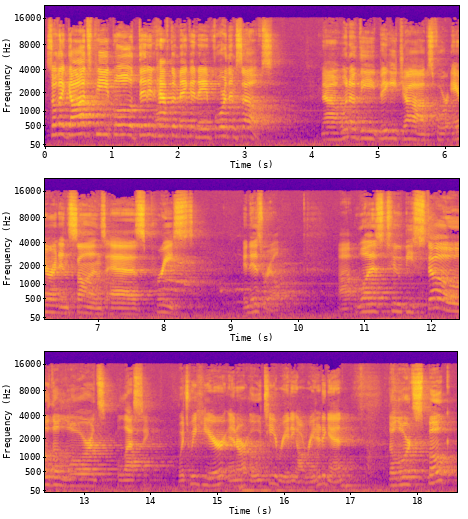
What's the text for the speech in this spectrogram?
so that God's people didn't have to make a name for themselves. Now, one of the biggie jobs for Aaron and sons as priests in Israel uh, was to bestow the Lord's blessing, which we hear in our OT reading. I'll read it again. The Lord spoke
